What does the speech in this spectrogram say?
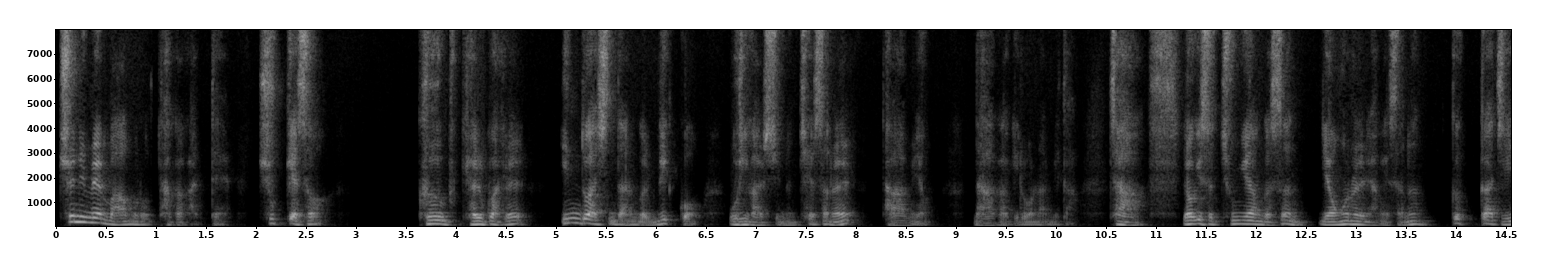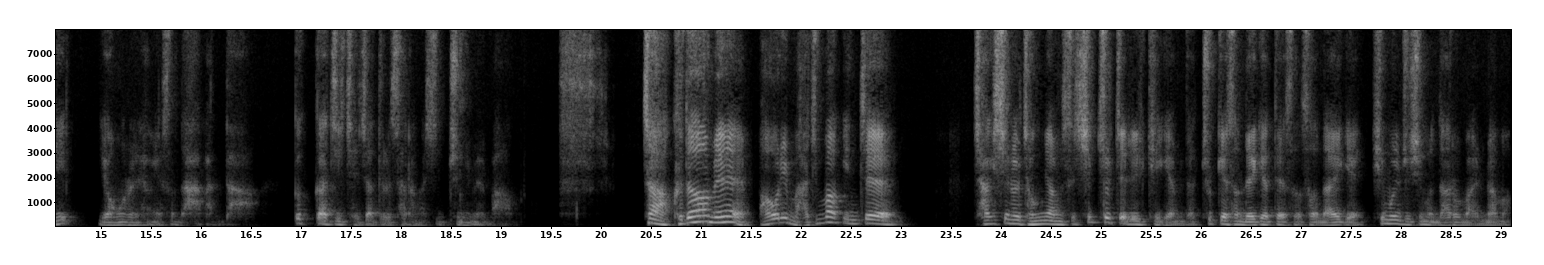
주님의 마음으로 다가갈 때 주께서 그 결과를 인도하신다는 걸 믿고 우리가 할 수 있는 최선을 다하며 나아가기를 원합니다. 자, 여기서 중요한 것은 영혼을 향해서는 끝까지 영혼을 향해서 나아간다. 끝까지 제자들을 사랑하신 주님의 마음. 자, 그 다음에 바울이 마지막 이제 자신을 정리하면서 17절에 이렇게 얘기합니다. 주께서 내 곁에 서서 나에게 힘을 주시면 나로 말미암아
